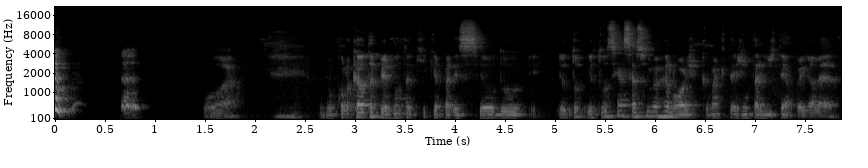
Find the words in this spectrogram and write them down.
Boa. vou colocar outra pergunta aqui que apareceu do. Eu tô, eu tô sem acesso ao meu relógio. Como é que a gente tá de tempo aí, galera?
